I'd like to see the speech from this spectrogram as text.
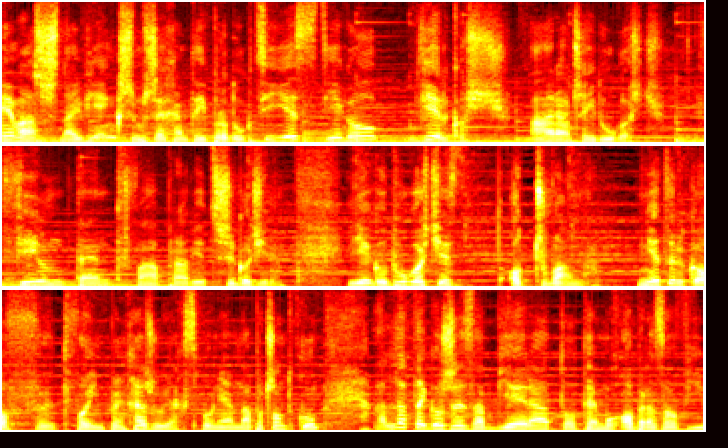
Ponieważ największym grzechem tej produkcji jest jego wielkość, a raczej długość. Film ten trwa prawie 3 godziny. Jego długość jest odczuwalna. Nie tylko w Twoim pęcherzu, jak wspomniałem na początku, ale dlatego, że zabiera to temu obrazowi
